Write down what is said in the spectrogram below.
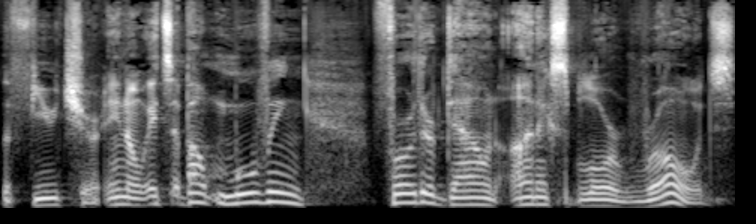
the future. You know, it's about moving further down unexplored roads.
